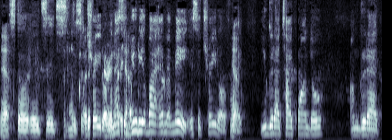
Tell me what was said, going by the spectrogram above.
yeah so it's it's it's a trade-off and that's the beauty about mma it's a trade-off yeah. like you good at taekwondo i'm good at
